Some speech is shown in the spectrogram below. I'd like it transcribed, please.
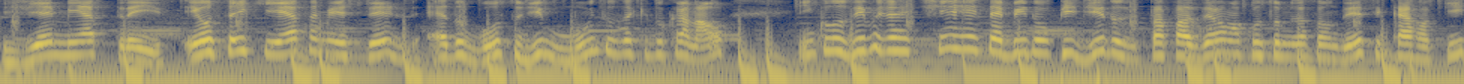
G63 Eu sei que essa Mercedes é do gosto de muitos aqui do canal. Inclusive eu já tinha recebido pedidos para fazer uma customização desse carro aqui,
